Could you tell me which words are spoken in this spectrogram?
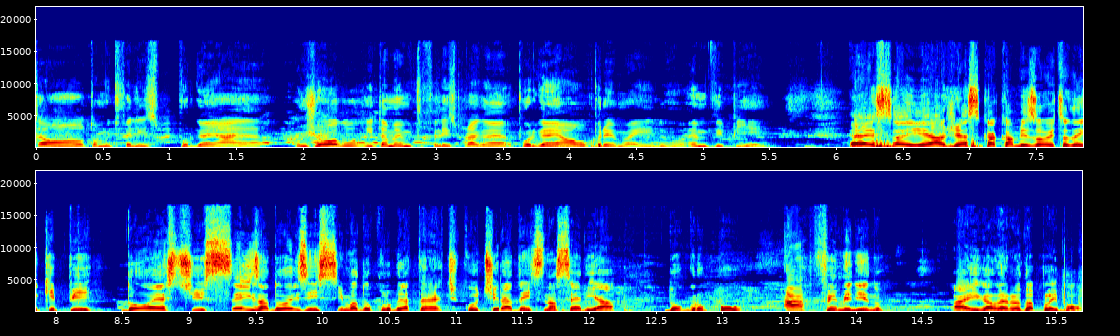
Então, eu tô muito feliz por ganhar o jogo e também muito feliz por ganhar o prêmio aí do MVP aí. É isso aí, a Jéssica, camisa 8 da equipe do Oeste, 6 a 2 em cima do Clube Atlético Tiradentes na Série A do grupo A feminino. Aí, galera da Playball.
